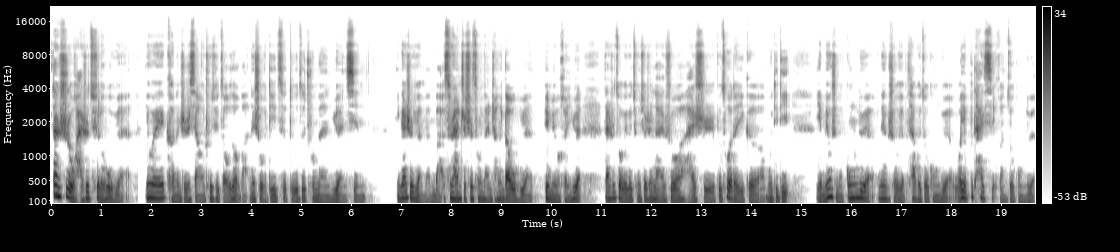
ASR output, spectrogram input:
但是我还是去了婺源。因为可能只是想要出去走走吧，那是我第一次独自出门远行，应该是远门吧。虽然只是从南昌到婺源，并没有很远，但是作为一个穷学生来说，还是不错的一个目的地。也没有什么攻略，那个时候也不太会做攻略，我也不太喜欢做攻略。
